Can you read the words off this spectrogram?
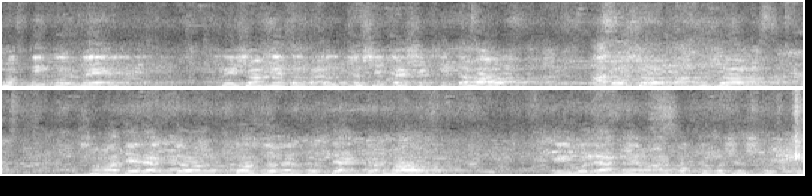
ভক্তি করবে। সেই সঙ্গে তোমরা উচ্চশিক্ষায় শিক্ষিত হও, আদর্শ মানুষ হও, সমাজের একজন, দশজনের মধ্যে একজন হও, এই বলে আমি আমার বক্তব্য শেষ করছি।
